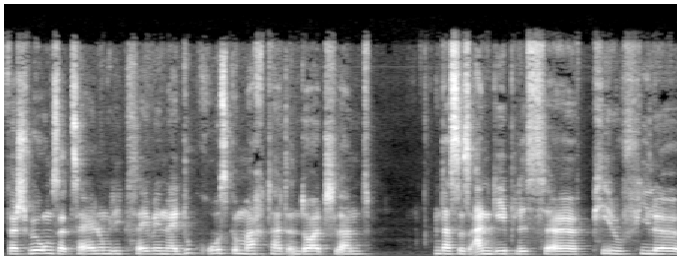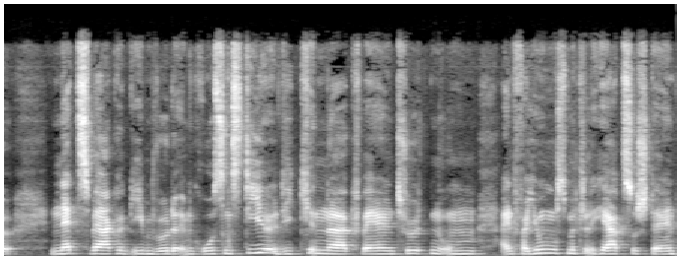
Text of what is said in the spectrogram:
Verschwörungserzählung, die Xavier Naidoo groß gemacht hat in Deutschland, dass es angeblich äh, pädophile Netzwerke geben würde im großen Stil, die Kinder quälen, töten, um ein Verjüngungsmittel herzustellen.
